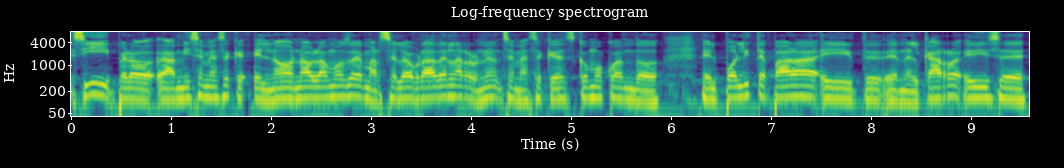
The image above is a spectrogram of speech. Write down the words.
Sí, pero a mí se me hace que el no, no hablamos de Marcelo Ebrard en la reunión. Se me hace que es como cuando el poli te para y te- en el carro y dice,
